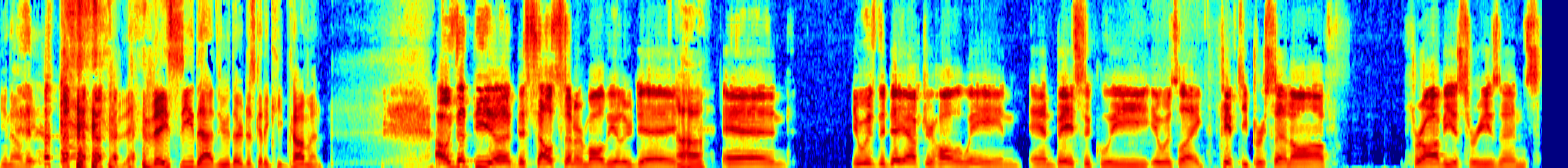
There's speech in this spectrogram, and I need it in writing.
You know they they see that, dude. They're just gonna keep coming. I was at the uh, the South Center Mall the other day, Uh huh. and it was the day after Halloween, and basically it was like fifty percent off for obvious reasons.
